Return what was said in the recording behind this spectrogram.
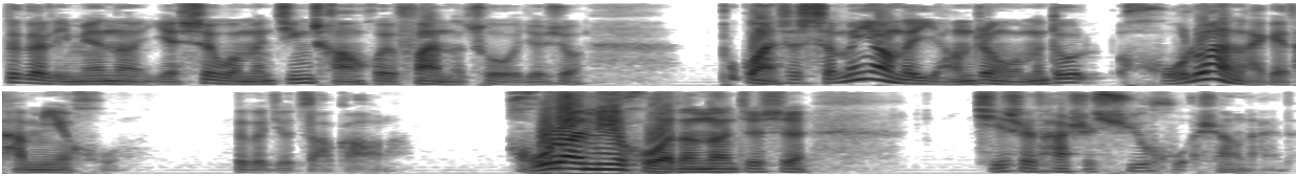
这个里面呢，也是我们经常会犯的错误，就是说，不管是什么样的阳症，我们都胡乱来给它灭火，这个就糟糕了。胡乱灭火的呢，就是其实它是虚火上来的，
